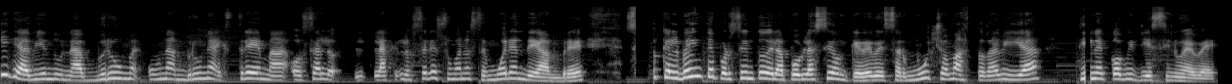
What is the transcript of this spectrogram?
sigue habiendo una, bruma, una hambruna extrema, o sea, los seres humanos se mueren de hambre, sino que el 20% de la población, que debe ser mucho más todavía, tiene COVID-19.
